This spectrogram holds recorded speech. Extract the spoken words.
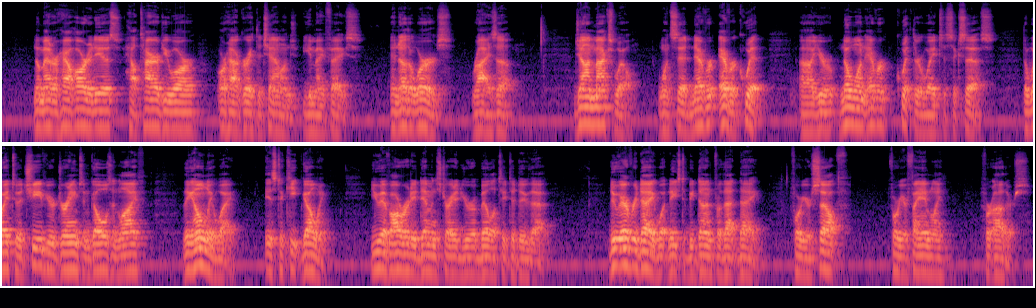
no matter how hard it is, how tired you are, or how great the challenge you may face. In other words, rise up. John Maxwell once said, never ever quit. Uh, your, no one ever quit their way to success. The way to achieve your dreams and goals in life, the only way, is to keep going. You have already demonstrated your ability to do that. Do every day what needs to be done for that day, for yourself, for your family, for others.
